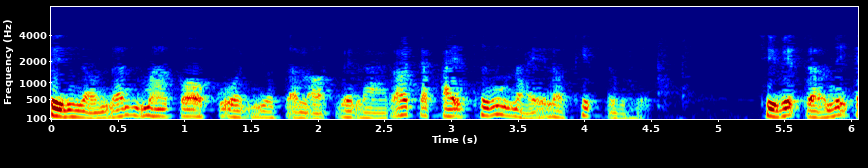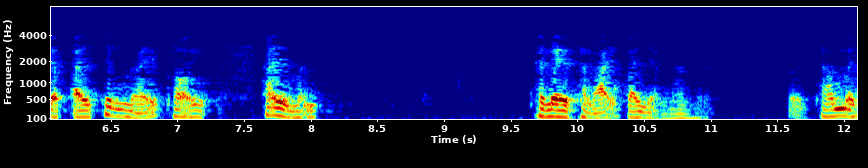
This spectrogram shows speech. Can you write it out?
สิ่งเหล่านั้นมาก่อกวนอยู่ตลอดเวลา เราจะไปถึงไหนเราคิดดูเลยชีวิตเรานี้จะไปถึงไหนพลอยให้มัน ทะเลถลายไปอย่างนั้นถ้าไม่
